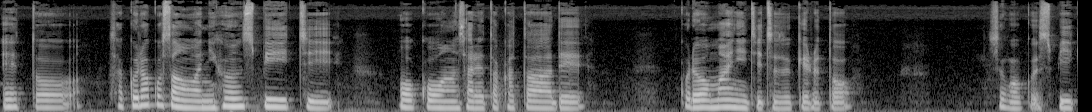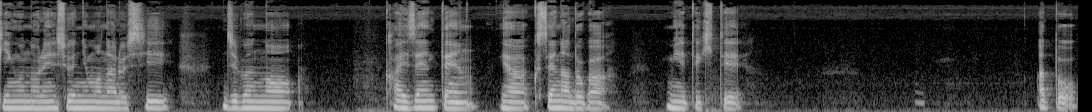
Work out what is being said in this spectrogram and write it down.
えっ、と桜子さんは2分スピーチを考案された方でこれを毎日続けるとすごくスピーキングの練習にもなるし自分の改善点や癖などが見えてきてあと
